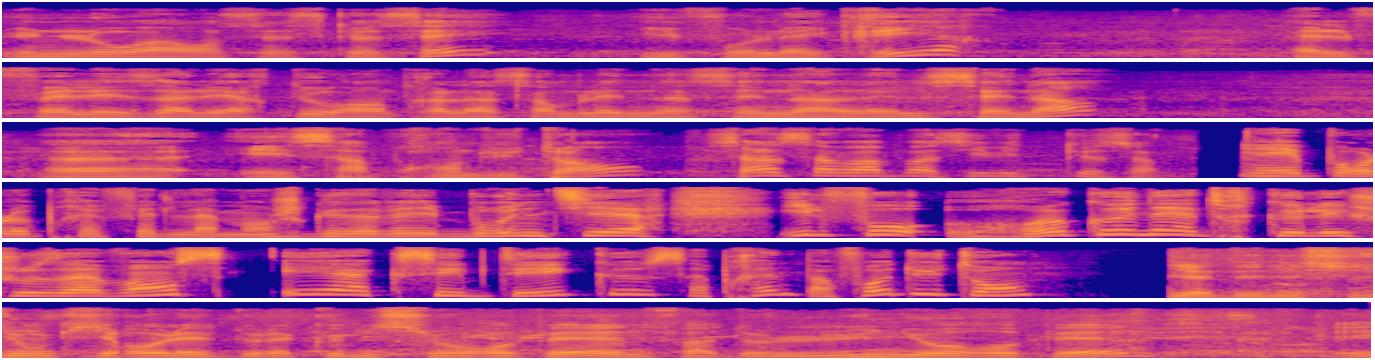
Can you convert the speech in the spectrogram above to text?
une loi, on sait ce que c'est, il faut l'écrire, elle fait les allers-retours entre l'Assemblée nationale et le Sénat. Euh, et ça prend du temps. Ça, ça va pas si vite que ça. Et pour le préfet de la Manche, Xavier Brunetière, il faut reconnaître que les choses avancent et accepter que ça prenne parfois du temps. Il y a des décisions qui relèvent de la Commission européenne, enfin de l'Union européenne, et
